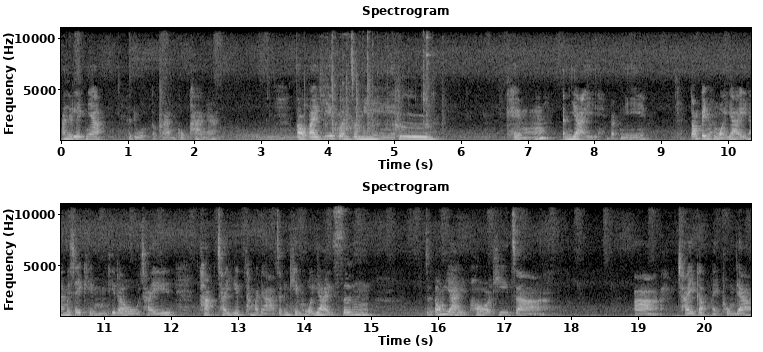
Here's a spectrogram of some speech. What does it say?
อันเล็กๆเนี่ยสะดวกต่อการพกพานะต่อไปที่ควรจะมีคือเข็มอันใหญ่แบบนี้ ต้องเป็นหัวใหญ่นะไม่ใช่เข็มที่เราใช้ถักใช้เย็บธรรมดา จะเป็นเข็มหัวใหญ่ซึ่งจะต้องใหญ่พอที่จะใช้กับไหมพรมได้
